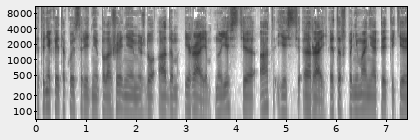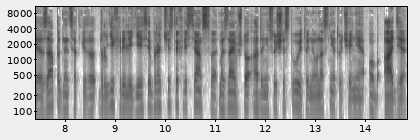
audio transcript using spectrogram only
Это некое такое среднее положение между адом и раем. Но есть есть э, ад, есть э, рай. Это в понимании, опять-таки, западной церкви, других религий. Если брать чистое христианство, мы знаем, что ада не существует, и у нас нет учения об аде.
